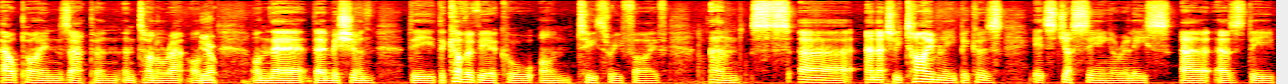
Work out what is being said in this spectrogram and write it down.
Alpine, Zap, and, and Tunnel Rat on Yep. on their their mission. The the cover vehicle on two three five. And uh, and actually timely because it's just seeing a release uh, as the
